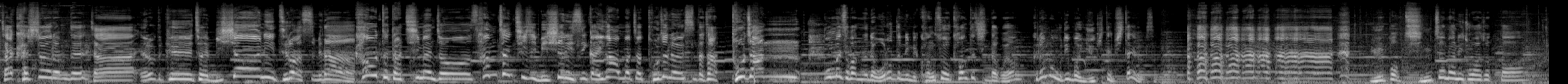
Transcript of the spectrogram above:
자 가시죠 여러분들. 자 여러분들 그저 미션이 들어왔습니다. 카운터 다 치면 저 3천 치즈 미션이 있으니까 이거 한번 저 도전해보겠습니다. 자 도전! 꿈에서 봤는데 오로드님이 광수로 카운터 친다고요? 그러면 우리 뭐 유기 됩시다 여기서 그냥. 율법 진짜 많이 좋아졌다.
